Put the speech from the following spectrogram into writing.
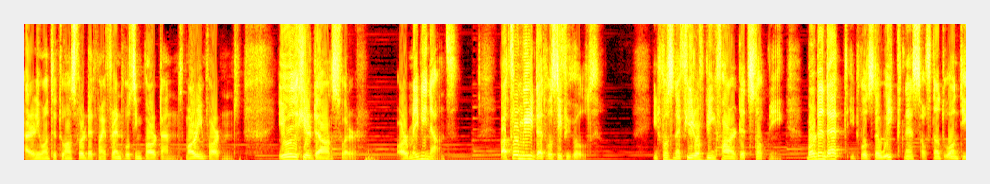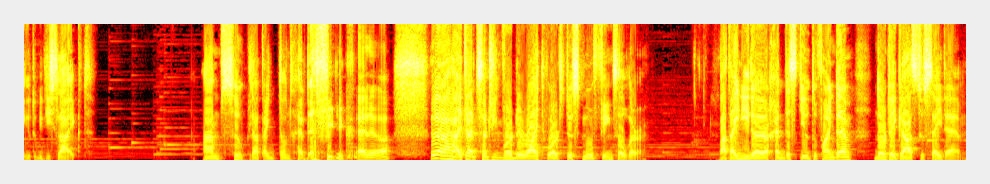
I really wanted to answer that my friend was important, more important. You will hear the answer. Or maybe not. But for me, that was difficult. It wasn't a fear of being fired that stopped me. More than that, it was the weakness of not wanting to be disliked. I'm so glad I don't have that feeling. I tried searching for the right words to smooth things over. But I neither had the skill to find them, nor the guts to say them.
